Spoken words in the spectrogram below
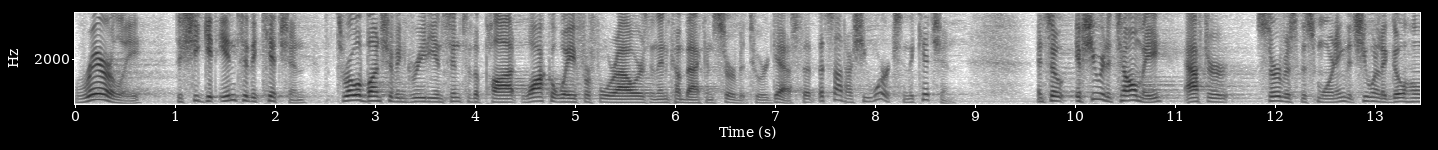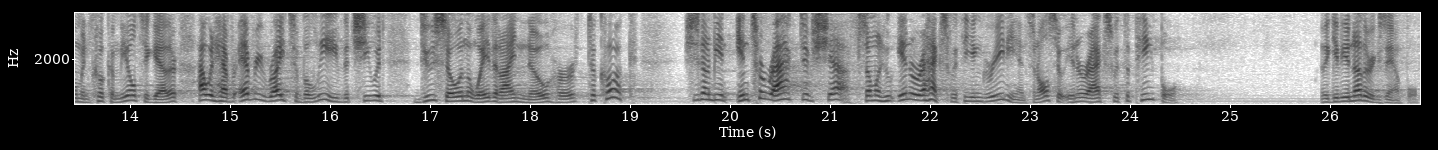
Rarely does she get into the kitchen, throw a bunch of ingredients into the pot, walk away for four hours, and then come back and serve it to her guests. That, that's not how she works in the kitchen. And so, if she were to tell me after service this morning that she wanted to go home and cook a meal together, I would have every right to believe that she would do so in the way that I know her to cook. She's going to be an interactive chef, someone who interacts with the ingredients and also interacts with the people. Let me give you another example.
